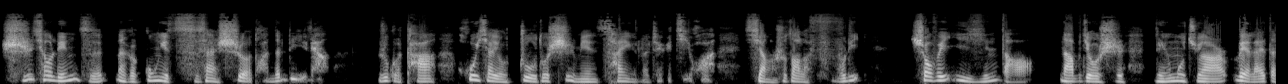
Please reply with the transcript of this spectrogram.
石桥玲子那个公益慈善社团的力量。如果他麾下有诸多市民参与了这个计划，享受到了福利，稍微一引导，那不就是铃木俊二未来的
